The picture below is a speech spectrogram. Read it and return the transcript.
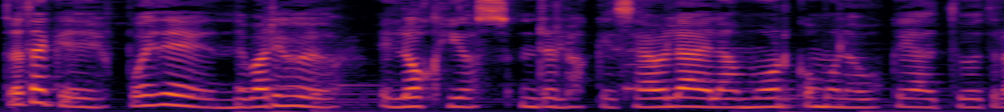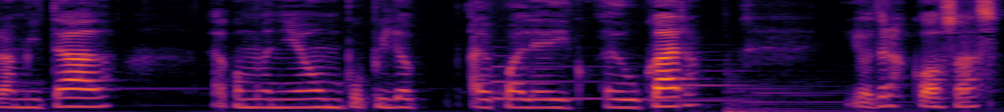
Trata que después de, varios elogios entre los que se habla del amor como la búsqueda de tu otra mitad, la compañía de un pupilo al cual educar y otras cosas,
